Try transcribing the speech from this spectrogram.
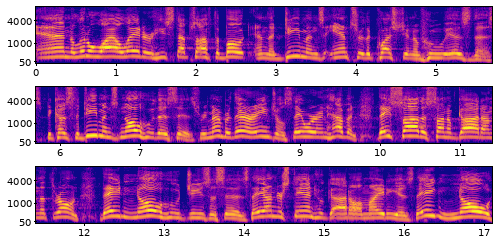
And a little while later, he steps off the boat, and the demons answer the question of who is this? Because the demons know who this is. Remember, they're angels, they were in heaven. They saw the Son of God on the throne. They know who Jesus is, they understand who God Almighty is, they know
